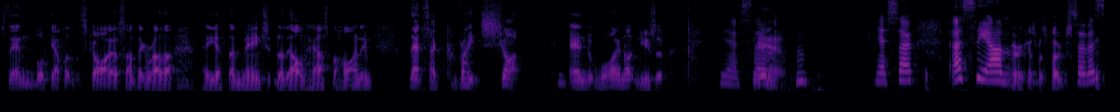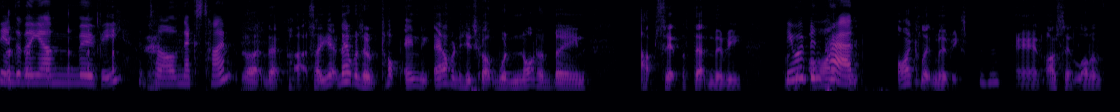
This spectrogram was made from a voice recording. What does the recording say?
stand looking up at the sky or something or other, and you have the mansion, the old house behind him, that's a great shot. And why not use it? yeah, so yeah. yeah, so that's the um. Merry Christmas, folks. So that's the end of the um movie. Until next time. Like that part. So yeah, that was a top ending. Alfred Hitchcock would not have been upset with that movie. He would've been I- proud. I collect movies, and I've seen a lot of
